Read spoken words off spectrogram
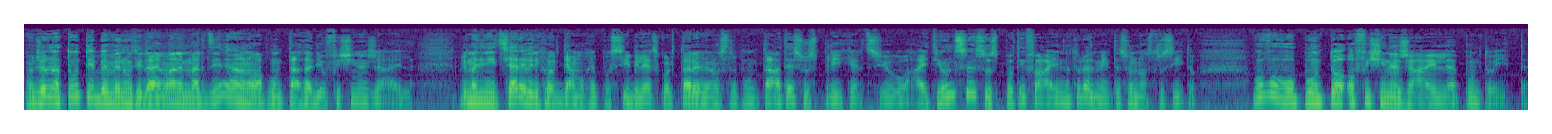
Buongiorno a tutti e benvenuti da Emanuele Marzini a una nuova puntata di Officina Agile. Prima di iniziare vi ricordiamo che è possibile ascoltare le nostre puntate su Spreaker, su iTunes, su Spotify e naturalmente sul nostro sito www.officinagile.it.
